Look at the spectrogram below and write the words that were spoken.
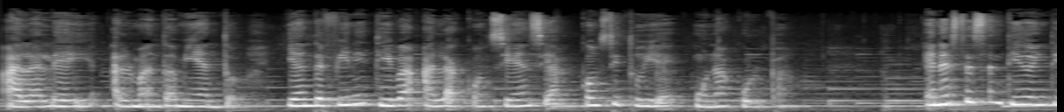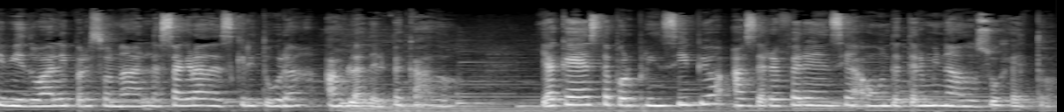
a la ley, al mandamiento y en definitiva a la conciencia constituye una culpa. En este sentido individual y personal, la Sagrada Escritura habla del pecado, ya que éste por principio hace referencia a un determinado sujeto,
